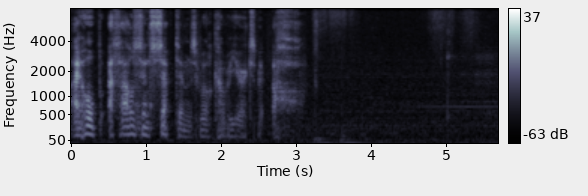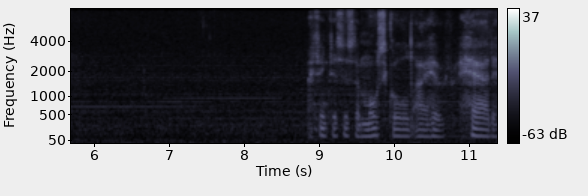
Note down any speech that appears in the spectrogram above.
I hope a thousand septims will cover your expense. Oh. I think this is the most gold I have had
